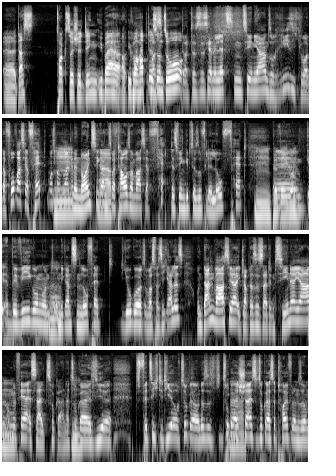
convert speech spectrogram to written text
äh, das toxische Ding über, Oh überhaupt Gott, ist was- und so. Gott, Das ist ja in den letzten zehn Jahren so riesig geworden. Davor war es ja fett, muss man sagen. In den 90ern, Mhm. Ja. 2000ern war es ja fett. Deswegen gibt es ja so viele Low-Fat Hm, Bewegung. Bewegung und, Ja. und die ganzen Low-Fat-Joghurts und was weiß ich alles. Und dann war es ja, ich glaube, das ist seit den 10er Jahren Mhm. ungefähr, ist halt Zucker. Ne? Zucker ist hier, verzichtet hier auf Zucker und das ist, Zucker Ja. ist scheiße, Zucker ist der Teufel und so.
